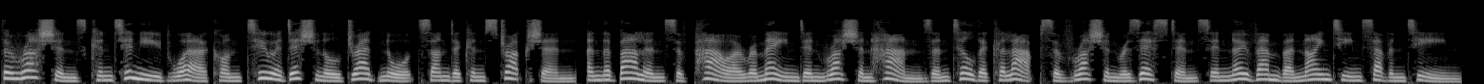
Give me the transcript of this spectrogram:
The Russians continued work on two additional dreadnoughts under construction, and the balance of power remained in Russian hands until the collapse of Russian resistance in November 1917.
